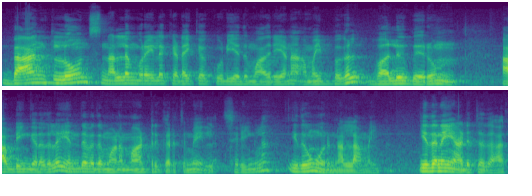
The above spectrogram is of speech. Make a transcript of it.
பேங்க் லோன்ஸ் நல்ல முறையில் கிடைக்கக்கூடியது மாதிரியான அமைப்புகள் வலுபெறும் அப்படிங்கிறதுல எந்த விதமான மாற்று கருத்துமே இல்லை. சரிங்களா? இதுவும் ஒரு நல்ல அமைப்பு. இதனை அடுத்ததாக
